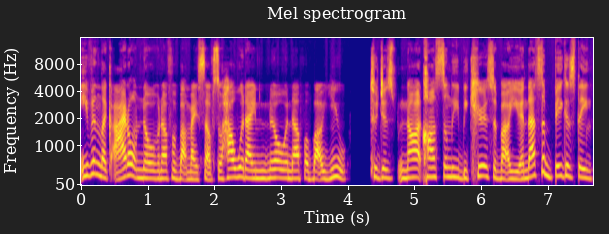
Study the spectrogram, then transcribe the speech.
Even like I don't know enough about myself. So how would I know enough about you to just not constantly be curious about you? And that's the biggest thing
